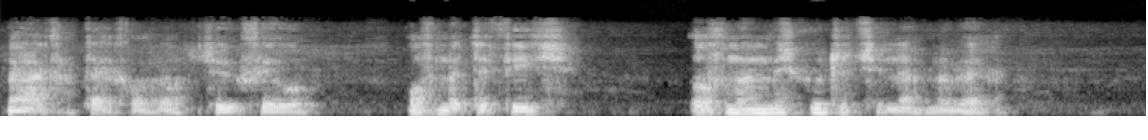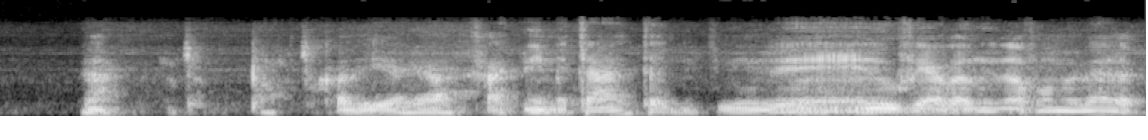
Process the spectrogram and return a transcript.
Maar ja, ik ga tegenwoordig natuurlijk veel. Of met de fiets, of mijn scootertje naar mijn werk. Ja, ga, ja, ga ik niet met natuurlijk. En hoe ver woon ik dan van mijn werk?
